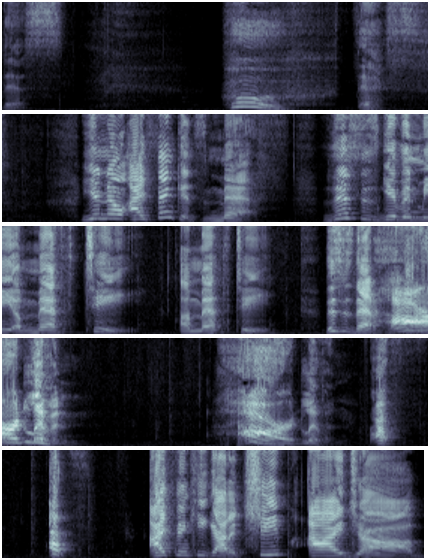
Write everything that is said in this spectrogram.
This. Whew. This. You know, I think it's meth. This is giving me a meth tea. A meth tea. This is that hard living. Hard living. Ruff. Ruff. I think he got a cheap eye job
